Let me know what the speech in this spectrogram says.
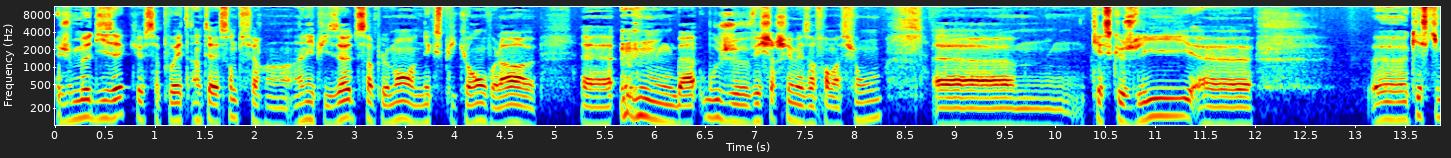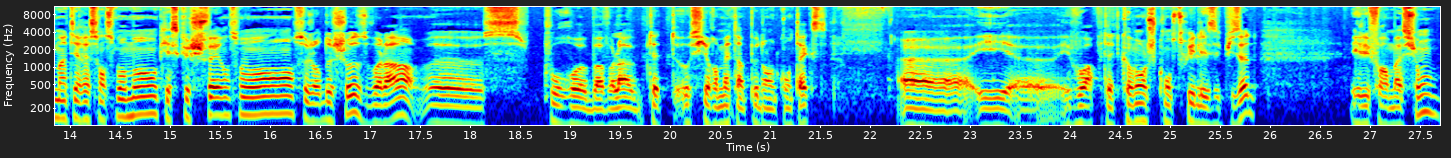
je me disais que ça pouvait être intéressant de faire un, épisode simplement en expliquant, voilà, euh, bah, où je vais chercher mes informations, qu'est-ce que je lis. qu'est-ce qui m'intéresse en ce moment, qu'est-ce que je fais en ce moment, ce genre de choses, voilà, pour bah voilà peut-être aussi remettre un peu dans le contexte euh, euh, et, voir peut-être comment je construis les épisodes et les formations.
